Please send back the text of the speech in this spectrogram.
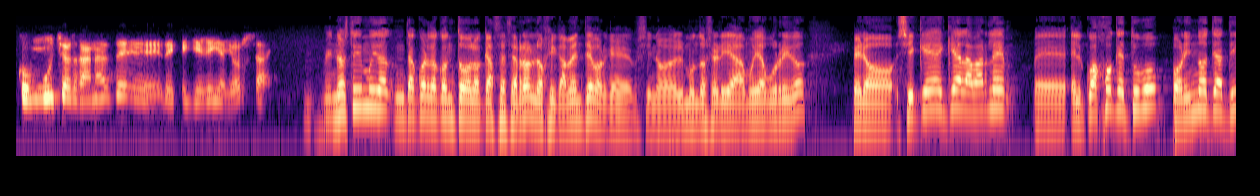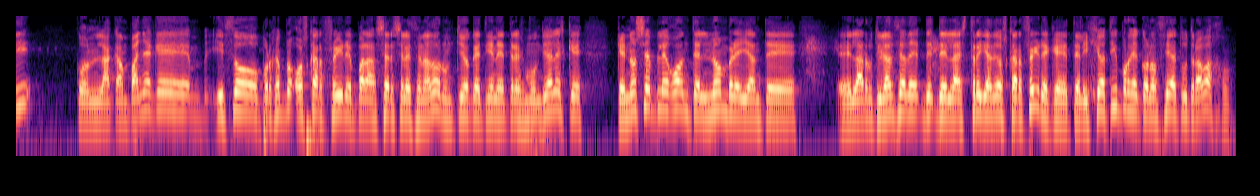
con muchas ganas de, que llegue ya Yorkshire. No estoy muy de acuerdo con todo lo que hace Cerrón, lógicamente, porque si no el mundo sería muy aburrido, pero sí que hay que alabarle eh, el cuajo que tuvo poniéndote a ti con la campaña que hizo, por ejemplo, Óscar Freire para ser seleccionador, un tío que tiene tres mundiales, que, que no se plegó ante el nombre y ante eh, la rutilancia de, de- la estrella de Óscar Freire, que te eligió a ti porque conocía tu trabajo.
